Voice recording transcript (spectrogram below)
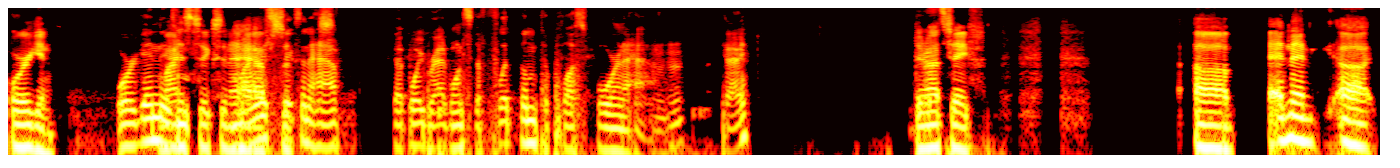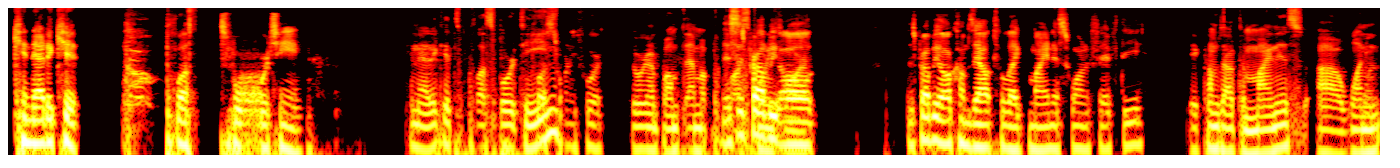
Oregon Oregon is minus six and a half. minus six and a half. Bet Boy Brad wants to flip them to plus four and a half. Mhm. Okay. They're not safe. Um, and then uh, Connecticut plus fourteen, Connecticut's plus 14. plus twenty four. so we're going to bump them up to This plus is probably 24. all. This probably all comes out to like minus one fifty. It comes out to minus uh, one,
